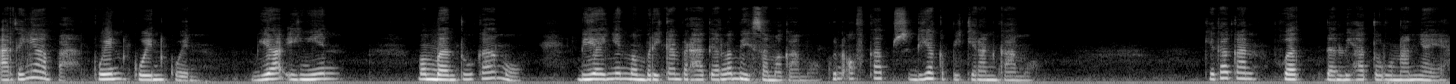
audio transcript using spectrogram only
Artinya apa? Queen, Queen, Queen. Dia ingin membantu kamu. Dia ingin memberikan perhatian lebih sama kamu. Queen of Cups, dia kepikiran kamu. Kita akan buat dan lihat turunannya ya.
